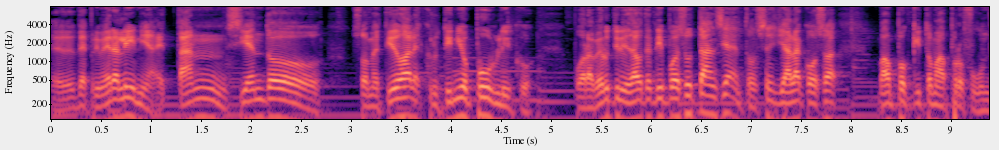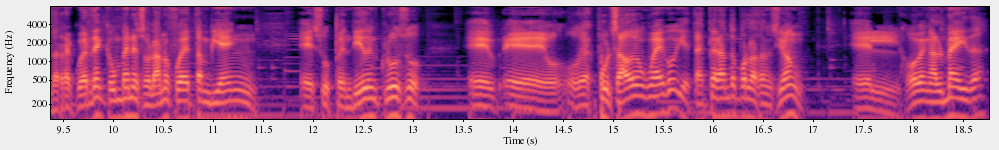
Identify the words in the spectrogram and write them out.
eh, de primera línea, están siendo sometidos al escrutinio público por haber utilizado este tipo de sustancias, entonces ya la cosa va un poquito más profunda. Recuerden que un venezolano fue también suspendido incluso o expulsado de un juego y está esperando por la sanción. El joven Almeida,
